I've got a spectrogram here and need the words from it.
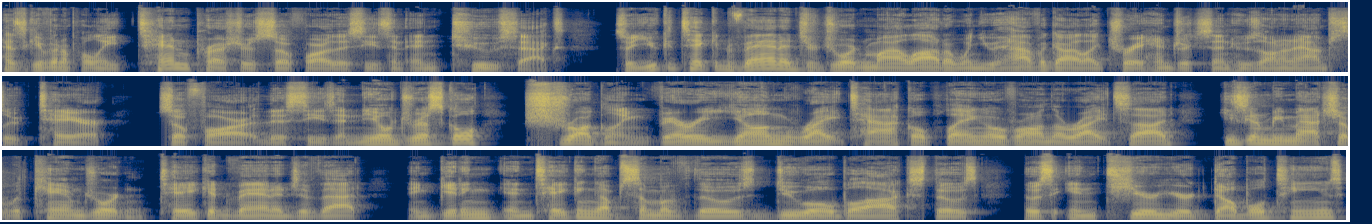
has given up only 10 pressures so far this season and two sacks. So you can take advantage of Jordan Mailata when you have a guy like Trey Hendrickson who's on an absolute tear so far this season. Neil Driscoll, struggling, very young right tackle playing over on the right side. He's going to be matched up with Cam Jordan. Take advantage of that and getting and taking up some of those duo blocks, those those interior double teams,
